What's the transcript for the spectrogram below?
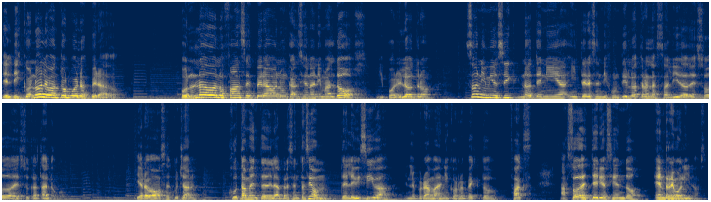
el disco no levantó el vuelo esperado. Por un lado, los fans esperaban un Canción Animal 2, y por el otro, Sony Music no tenía interés en difundirlo tras la salida de Soda de su catálogo. Y ahora vamos a escuchar justamente de la presentación televisiva en el programa de Nico Repecto, Fax, a Soda Stereo haciendo En Remolinos.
